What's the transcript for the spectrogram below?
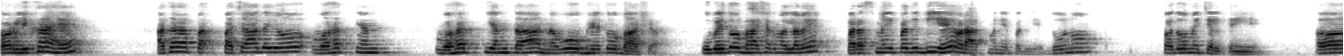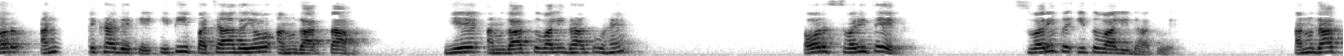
और लिखा है अतः पचादयो वहत्यंत वहत्यंता नवो उभेतो भाषा। उभेतो भाषा का मतलब है परस्मय पद भी है और आत्मने पद भी है। दोनों पदों में चलते हैं ये। और लिखा देखिए इति पचादयो अनुदात्ता। ये अनुदात वाली धातु है और स्वरितेत स्वरित इत वाली धातु है। अनुदात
